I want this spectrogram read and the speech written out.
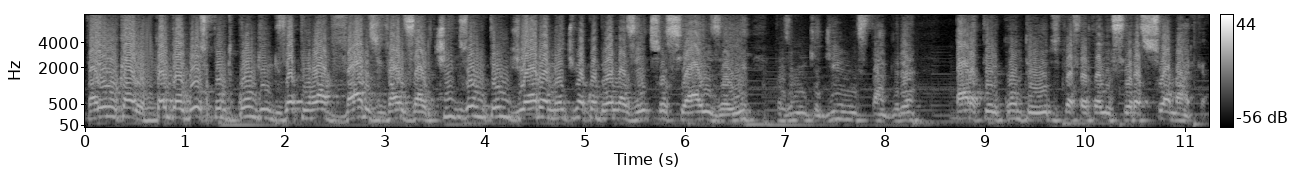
Valeu, meu caro. RicardoAlgosto.com, quem quiser tem lá vários e vários artigos, ou então diariamente me acompanhando nas redes sociais aí, exemplo, LinkedIn, Instagram, para ter conteúdos para fortalecer a sua marca.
